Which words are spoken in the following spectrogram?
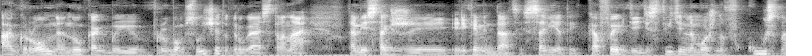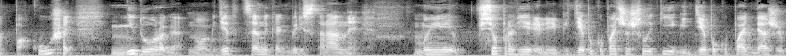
огромная, ну как бы в любом случае это другая страна. Там есть также рекомендации, советы, кафе, где действительно можно вкусно покушать, недорого, ну а где-то цены как бы ресторанные. Мы все проверили, где покупать шашлыки, где покупать даже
